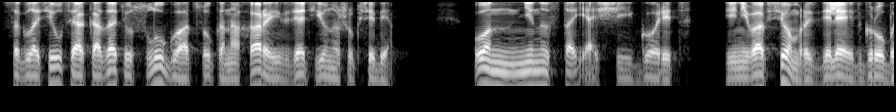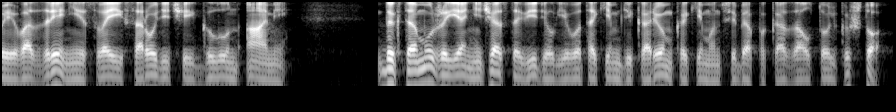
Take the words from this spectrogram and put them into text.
согласился оказать услугу отцу Канахара и взять юношу к себе. Он не настоящий горец и не во всем разделяет грубые воззрения своих сородичей Глун-Ами. Да к тому же я нечасто видел его таким дикарем, каким он себя показал только что.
